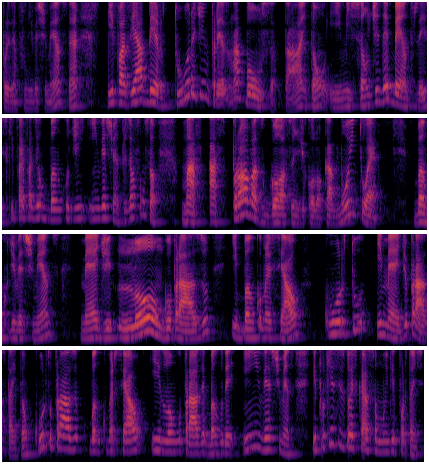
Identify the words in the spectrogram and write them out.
por exemplo, fundo de investimentos, né? E fazer a abertura de empresa na bolsa, tá? Então, emissão de debêntures, é isso que vai fazer o banco de investimento, principal função. Mas as provas gostam de colocar muito é banco de investimentos, médio longo prazo e banco comercial curto e médio prazo, tá? Então, curto prazo, banco comercial e longo prazo é banco de investimentos. E por que esses dois caras são muito importantes?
